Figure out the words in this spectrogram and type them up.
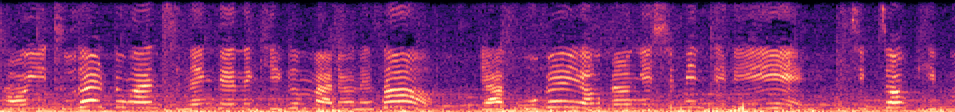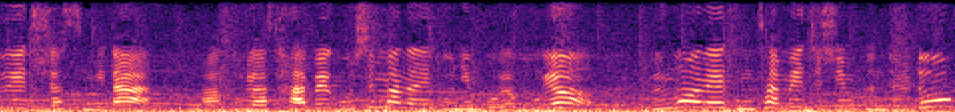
저희 두 달 동안 진행되는 기금 마련에서 약 500여 명의 시민들이 직접 기부해 주셨습니다. 아, 무려 450만 원의 돈이 모였고요. 응원에 동참해 주신 분들도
